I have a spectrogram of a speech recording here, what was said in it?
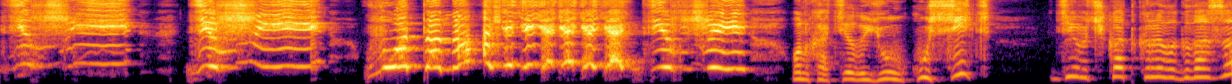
Держи! Держи! Вот она! Ай-яй-яй-яй-яй! Держи! Он хотел ее укусить. Девочка открыла глаза,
